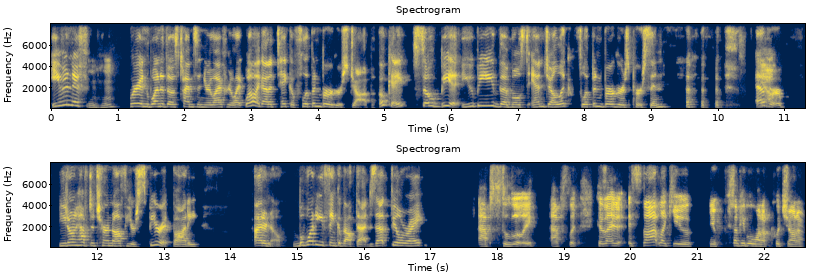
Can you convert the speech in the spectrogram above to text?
Even if mm-hmm. we're in one of those times in your life you're like, well, I got to take a flippin' burgers job. Okay, so be it. You be the most angelic flippin' burgers person ever. Yeah. You don't have to turn off your spirit body I don't know. But what do you think about that? Does that feel right? Absolutely. Absolutely. Because I it's not like you you know, some people want to put you on a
